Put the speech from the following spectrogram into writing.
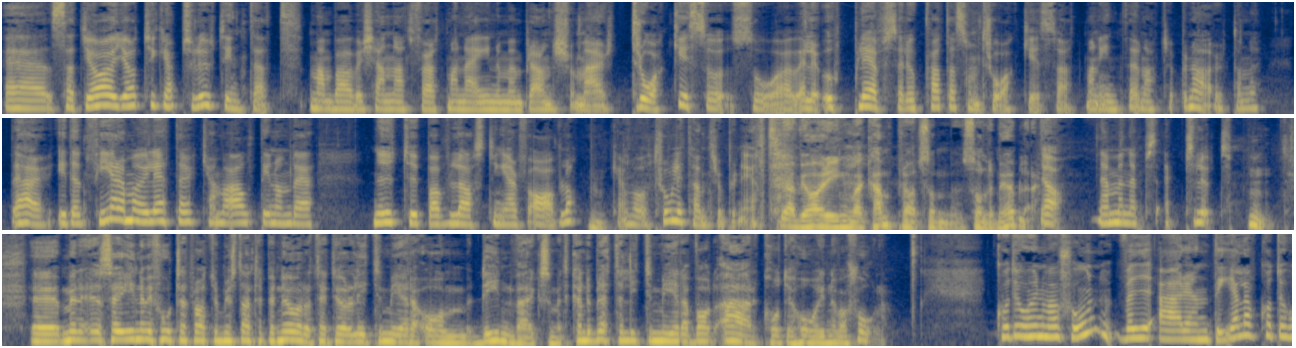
Eh, så att jag, jag, tycker absolut inte att man behöver känna att för att man är inom en bransch som är tråkig så, så, eller upplevs eller uppfattas som tråkig så att man inte är en entreprenör. Utan det här, identifiera möjligheter kan vara allt inom det ny typ av lösningar för avlopp mm. kan vara otroligt entreprenöriellt. Ja, vi har Ingvar Kamprad som sålde möbler. Ja, ja men absolut. Mm. Eh, men eh, så innan vi fortsätter prata om just entreprenörer tänkte jag göra lite mer om din verksamhet. Kan du berätta lite mer vad är KTH Innovation? KTH Innovation, vi är en del av KTH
